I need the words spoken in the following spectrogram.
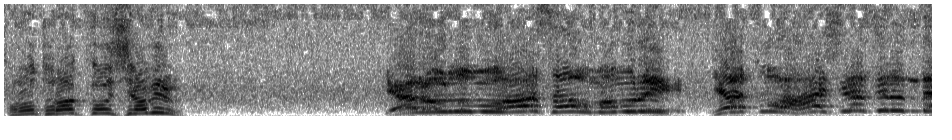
そのトラックを調べる。野郎どもは朝を守れ奴を走らせるんだ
